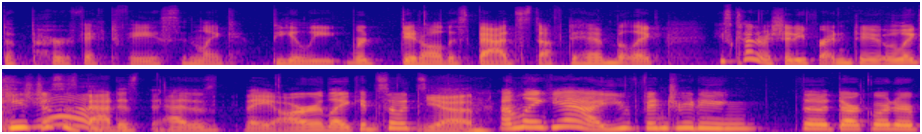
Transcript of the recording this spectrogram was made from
the perfect face and like the elite were did all this bad stuff to him, but like he's kind of a shitty friend too. Like he's just as bad as as they are. Like, and so it's yeah, I'm like, yeah, you've been treating the Dark Order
